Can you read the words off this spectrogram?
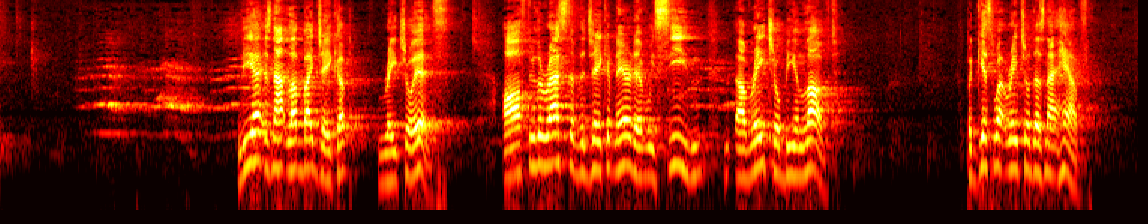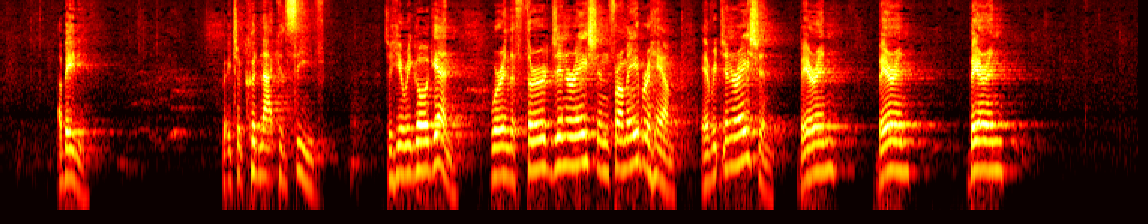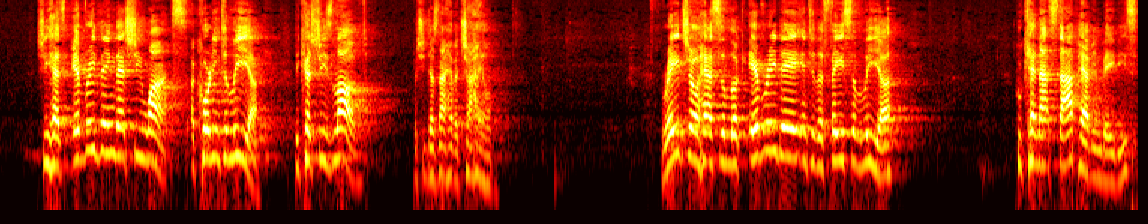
Leah is not loved by Jacob, Rachel is. All through the rest of the Jacob narrative, we see uh, Rachel being loved. But guess what Rachel does not have? A baby. Rachel could not conceive. So here we go again. We're in the third generation from Abraham. Every generation, barren, barren, barren. She has everything that she wants, according to Leah, because she's loved, but she does not have a child. Rachel has to look every day into the face of Leah who cannot stop having babies.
